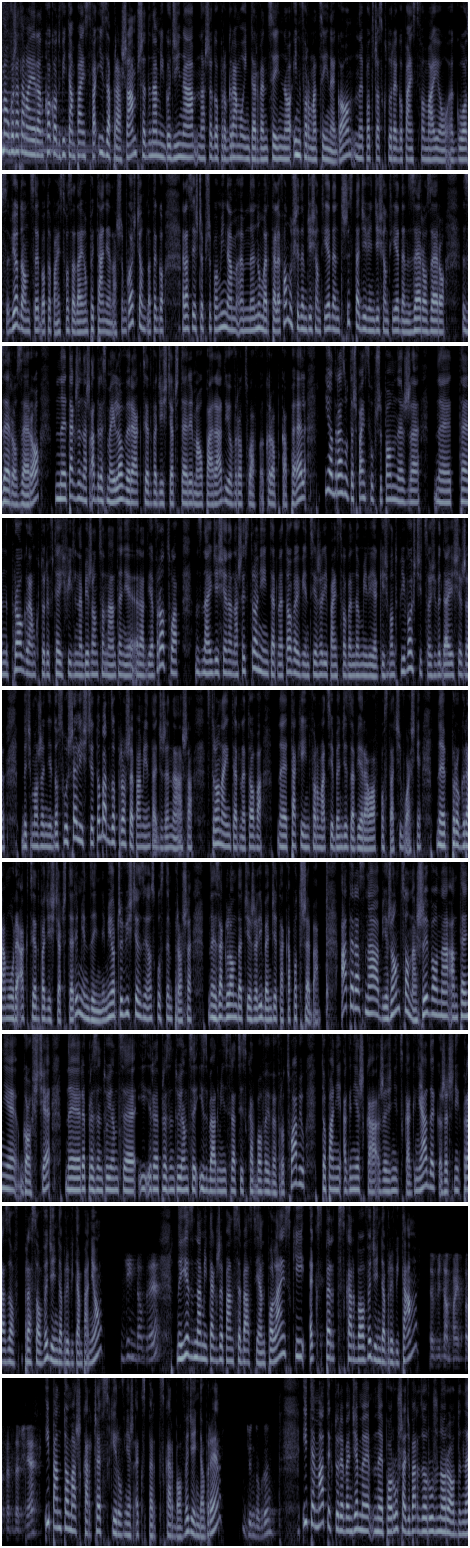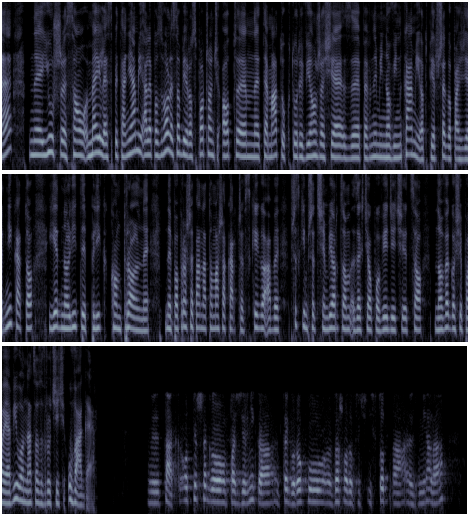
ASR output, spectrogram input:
Małgorzata Majeran-Kokot, witam Państwa i zapraszam. Przed nami godzina naszego programu interwencyjno-informacyjnego, podczas którego Państwo mają głos wiodący, bo to Państwo zadają pytania naszym gościom. Dlatego raz jeszcze przypominam numer telefonu 71 391 0000. Także nasz adres mailowy reakcja24 małpa radiowrocław.pl i od razu też Państwu przypomnę, że ten program, który w tej chwili na bieżąco na antenie Radia Wrocław, znajdzie się na naszej stronie internetowej, więc jeżeli Państwo będą mieli jakieś wątpliwości, coś wydaje się, że być może nie dosłyszeliście, to bardzo proszę pamiętać, że nasza strona internetowa e, takie informacje będzie zawierała w postaci właśnie e, programu Reakcja 24, między innymi. Oczywiście w związku z tym proszę e, zaglądać, jeżeli będzie taka potrzeba. A teraz na bieżąco, na żywo, na antenie goście reprezentujące, reprezentujący Izby Administracji Skarbowej we Wrocławiu. To pani Agnieszka Rzeźnicka-Gniadek, rzecznik prasowy. Dzień dobry, witam panią. Dzień dobry. Jest z nami także pan Sebastian Polański, ekspert skarbowy. Dzień dobry, witam. Witam Państwa serdecznie. I pan Tomasz Karczewski, również ekspert skarbowy. Dzień dobry. Dzień dobry. I tematy, które będziemy poruszać, bardzo różnorodne. Już są maile z pytaniami, ale pozwolę sobie rozpocząć od tematu, który wiąże się z pewnymi nowinkami od 1 października. To jednolity plik kontrolny. Poproszę pana Tomasza Karczewskiego, aby wszystkim przedsiębiorcom zechciał powiedzieć, co nowego się pojawiło, na co zwrócić uwagę. Y, tak, od 1 października tego roku zaszła dosyć istotna zmiana,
